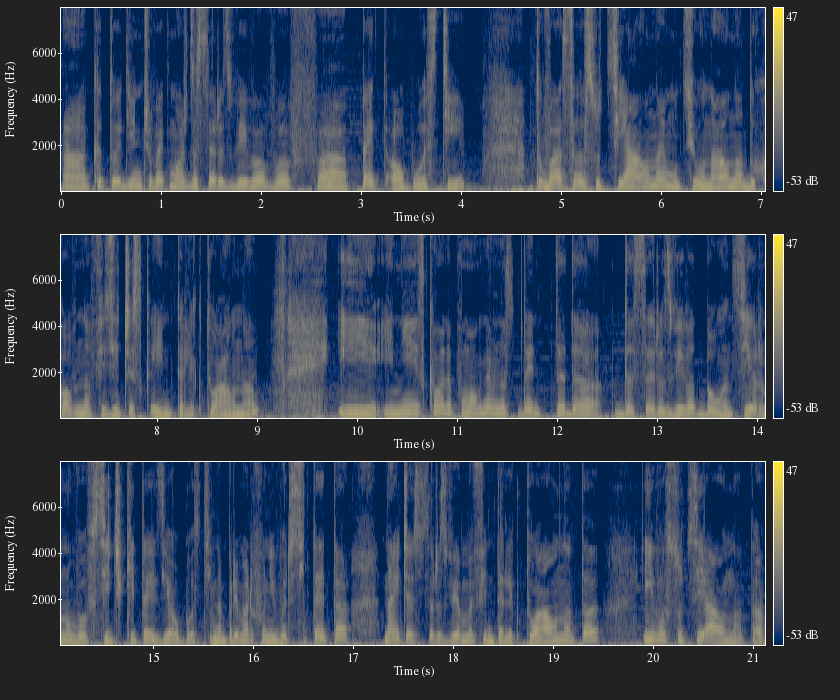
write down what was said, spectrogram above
А, като един човек може да се развива в а, пет области. Това са социална, емоционална, духовна, физическа и интелектуална. И, и ние искаме да помогнем на студентите да, да се развиват балансирано във всички тези области. Например, в университета най-често се развиваме в интелектуалната и в социалната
